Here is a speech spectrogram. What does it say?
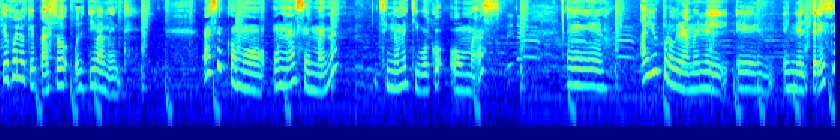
¿qué fue lo que pasó últimamente? Hace como una semana, si no me equivoco, o más, eh, hay un programa en el, en, en, el 13,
